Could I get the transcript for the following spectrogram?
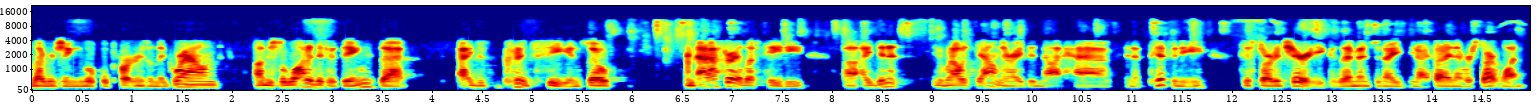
leveraging local partners on the ground, um, just a lot of different things that I just couldn't see. And so um, after I left Haiti, uh, I didn't, you know, when I was down there, I did not have an epiphany to start a charity because I mentioned I, you know, I thought I'd never start one.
